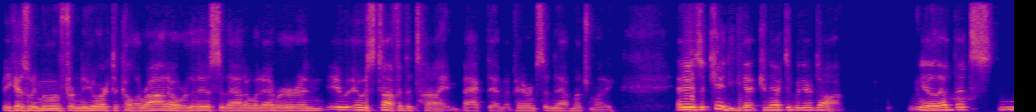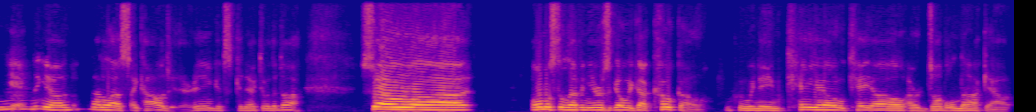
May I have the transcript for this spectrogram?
because we moved from New York to Colorado or this or that or whatever, and it, it was tough at the time back then. My parents didn't have much money, and as a kid, you get connected with your dog. You know that that's Yeah. you know not a lot of psychology there. You gets connected with a dog. So uh, almost 11 years ago, we got Coco, who we named KO KO, our double knockout.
